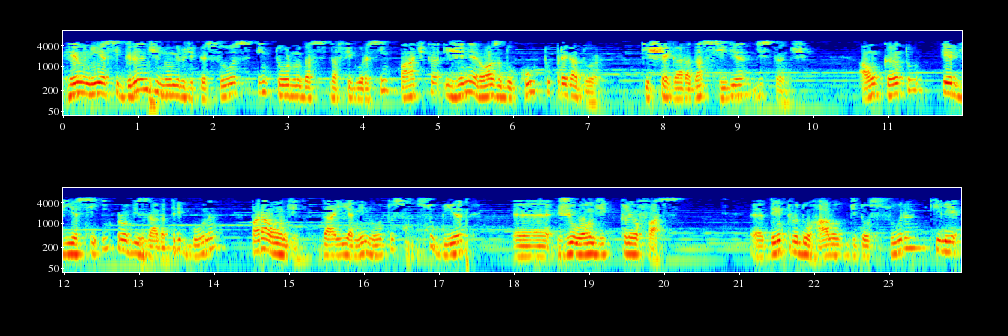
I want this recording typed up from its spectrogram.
Reunia-se grande número de pessoas em torno da, da figura simpática e generosa do culto pregador, que chegara da Síria distante. A um canto erguia-se improvisada tribuna, para onde, daí a minutos, subia é, João de Cleofás, é, dentro do ralo de doçura que lhe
